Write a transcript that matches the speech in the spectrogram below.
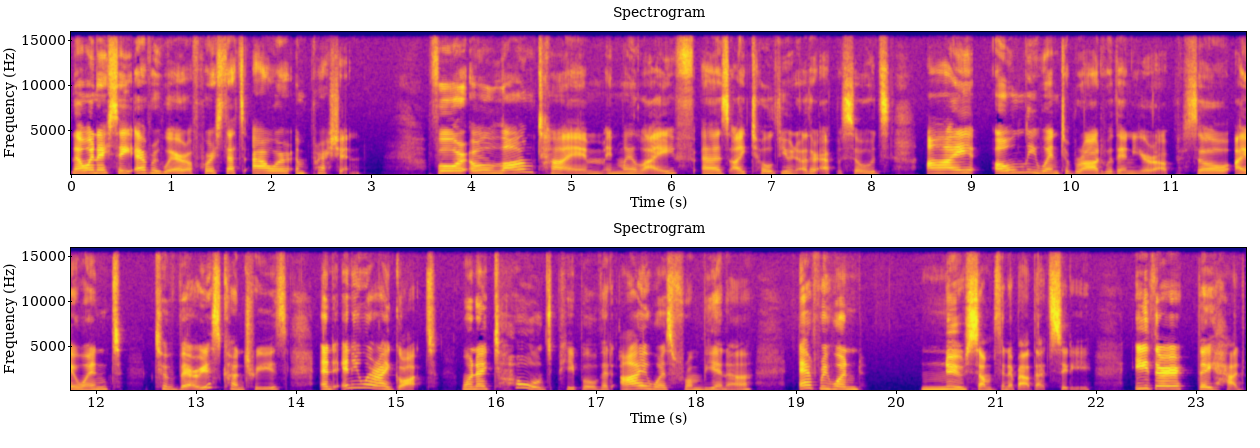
Now, when I say everywhere, of course, that's our impression. For a long time in my life, as I told you in other episodes, I only went abroad within Europe. So I went to various countries, and anywhere I got, when I told people that I was from Vienna, everyone knew something about that city. Either they had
